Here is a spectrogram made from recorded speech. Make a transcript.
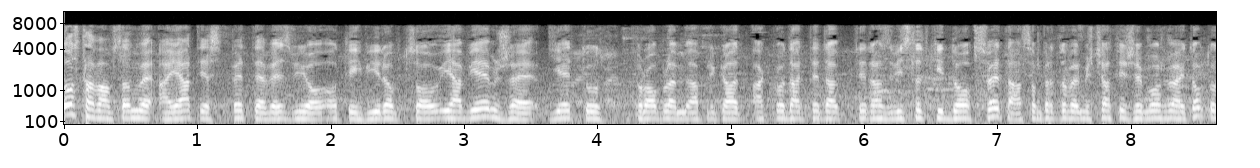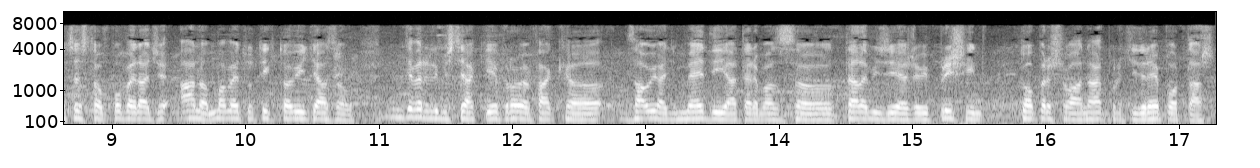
dostávam samozrejme aj ja tie spätné väzby od, tých výrobcov. Ja viem, že je tu problém napríklad, ako dať teda teraz výsledky do sveta. Som preto veľmi šťastný, že môžeme aj touto cestou povedať, že áno, máme tu týchto výťazov. Neverili by ste, aký je problém fakt uh, zaujať médiá, treba z uh, televízie, že by prišli do Prešova nakrútiť reportáž.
